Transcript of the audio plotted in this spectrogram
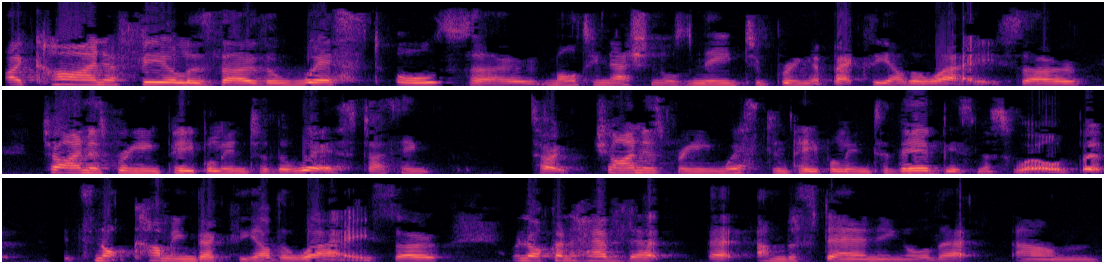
I kind of feel as though the West also, multinationals need to bring it back the other way. So China's bringing people into the West. I think, so China's bringing Western people into their business world, but it's not coming back the other way. So we're not going to have that, that understanding or that, um,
